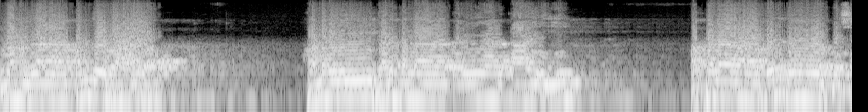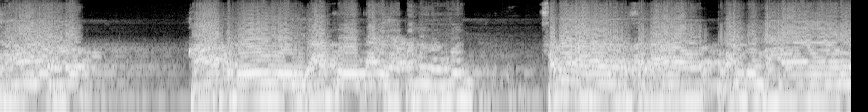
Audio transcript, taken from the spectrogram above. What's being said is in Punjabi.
ਮਹਲਾ ਪੰਜਵਾ ਹਮਰੀ ਗਣਤਨਾ ਗਣਿਆ ਕਾਈ ਆਪਣਾ ਬਿਰਦ ਪਛਾਣੋ ਹਾਥ ਦੇ ਰਾਖੇ ਕਰ ਆਪਣੇ, ਸਦਾ ਸਦਾ ਰੰਗ ਮਾਣੋ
